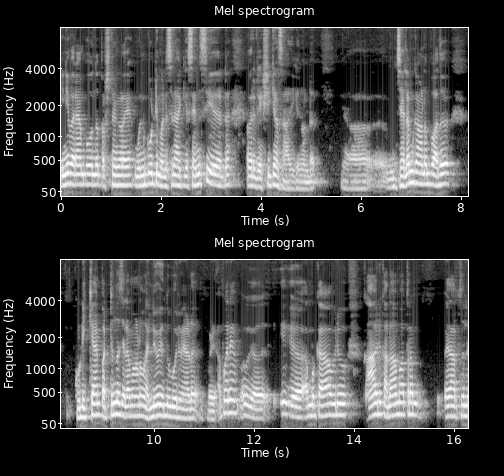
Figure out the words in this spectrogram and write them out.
ഇനി വരാൻ പോകുന്ന പ്രശ്നങ്ങളെ മുൻകൂട്ടി മനസ്സിലാക്കി സെൻസ് ചെയ്തിട്ട് അവരെ രക്ഷിക്കാൻ സാധിക്കുന്നുണ്ട്. ജലം കാണുമ്പോൾ അത് കുടിക്കാൻ പറ്റുന്ന ജലമാണോ അല്ലയോ എന്ന് പോലും അയാൾ അപ്പോൾ അങ്ങനെ നമുക്ക് ആ ഒരു ആ ഒരു കഥാപാത്രം യഥാർത്ഥത്തിൽ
